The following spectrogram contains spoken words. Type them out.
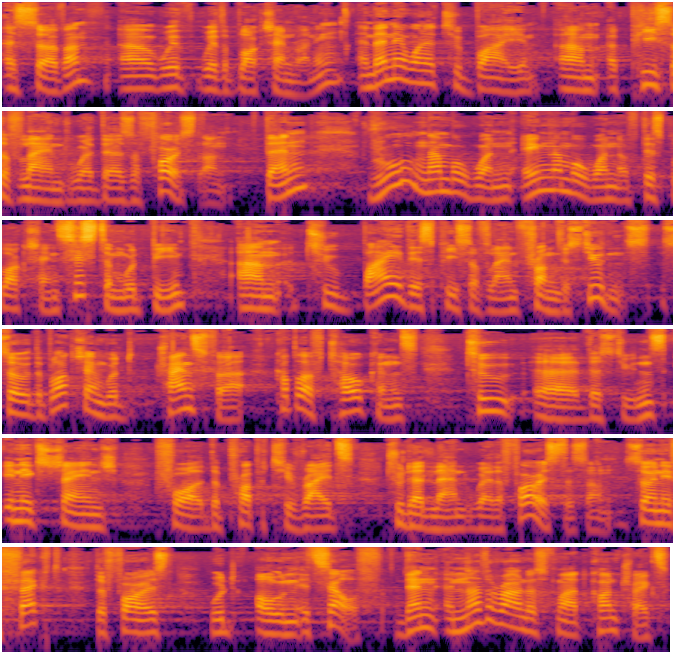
a server uh, with, with a blockchain running, and then they wanted to buy um, a piece of land where there's a forest on then rule number one, aim number one of this blockchain system would be um, to buy this piece of land from the students. So the blockchain would transfer a couple of tokens to uh, the students in exchange for the property rights to that land where the forest is on. So in effect, the forest would own itself. Then another round of smart contracts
